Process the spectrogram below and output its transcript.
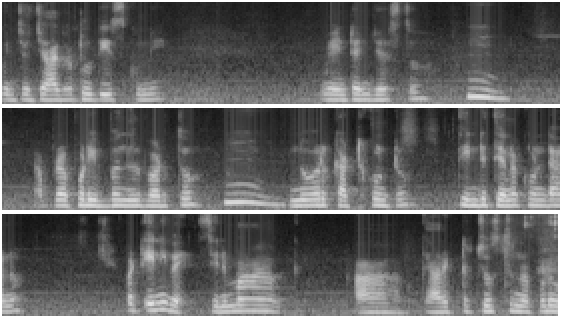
కొంచెం జాగ్రత్తలు తీసుకుని మెయింటైన్ చేస్తూ అప్పుడప్పుడు ఇబ్బందులు పడుతూ నోరు కట్టుకుంటూ తిండి తినకుండాను. బట్ ఎనీవే సినిమా ఆ క్యారెక్టర్ చూస్తున్నప్పుడు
